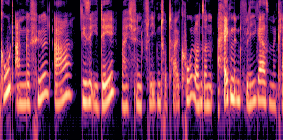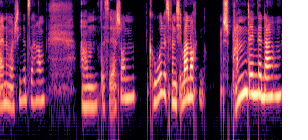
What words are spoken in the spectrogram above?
gut angefühlt. A, diese Idee, weil ich finde Fliegen total cool und so einen eigenen Flieger, so eine kleine Maschine zu haben, ähm, das wäre schon cool. Das finde ich immer noch spannend, den Gedanken.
